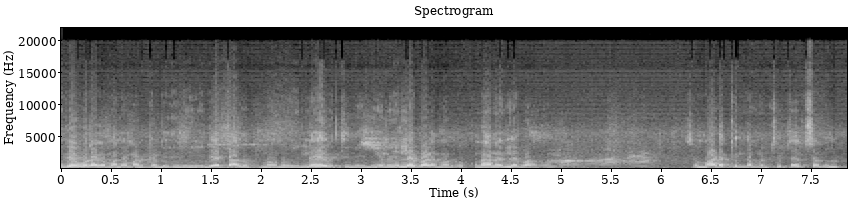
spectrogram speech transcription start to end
ಇದೇ ಊರಾಗ ಮನೆ ಮಾಡ್ಕೊಂಡಿದ್ದೀನಿ, ಇದೇ ತಾಲೂಕಿನವನು ಇಲ್ಲೇ ಇರ್ತೀನಿ, ನೀನು ಇಲ್ಲೇ ಬಾಳೆ ಮಾಡಬೇಕು, ನಾನು ಇಲ್ಲೇ ಬಾಳೆ ಮಾಡಬೇಕು. ಸೊ ಮಾಡೋಕ್ಕಿಂತ ಮುಂಚಿತವಾಗಿ ಸ್ವಲ್ಪ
